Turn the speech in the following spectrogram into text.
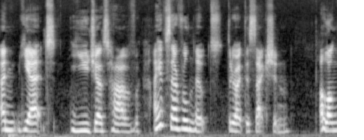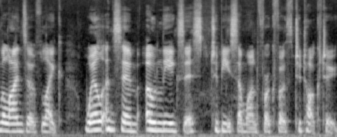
and yet you just have. I have several notes throughout this section, along the lines of like, Will and Sim only exist to be someone for Kvothe to talk to,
